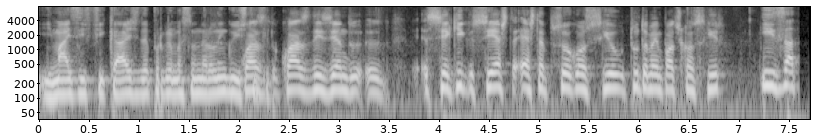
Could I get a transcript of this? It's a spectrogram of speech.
e mais eficaz da programação neurolinguística. Quase, quase dizendo, eh, se, aqui, se esta, esta pessoa conseguiu, tu também podes conseguir? Exato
